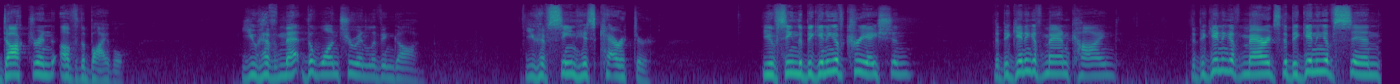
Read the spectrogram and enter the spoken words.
doctrine of the Bible. You have met the one true and living God. You have seen his character. You have seen the beginning of creation, the beginning of mankind, the beginning of marriage, the beginning of sin.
